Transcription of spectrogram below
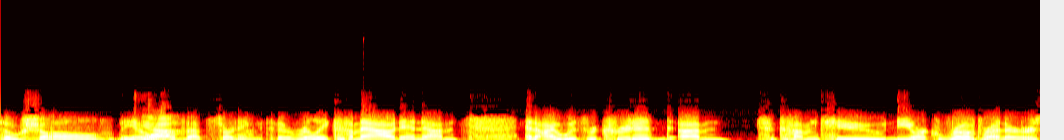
social, you know, yeah. all of that's starting yeah. to really come out. And um, and I was recruited um, to come to New York Roadrunners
